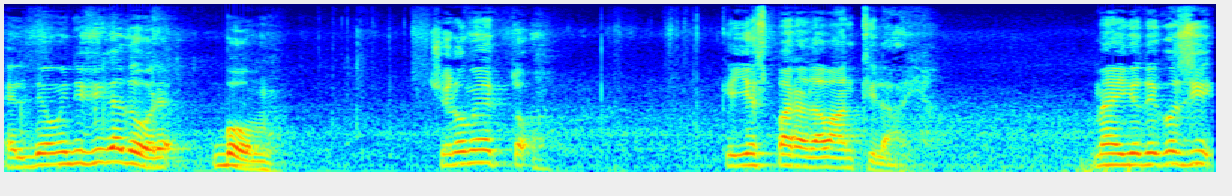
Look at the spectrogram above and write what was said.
e il deumidificatore boom ce lo metto che gli spara davanti l'aria. Meglio di così.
